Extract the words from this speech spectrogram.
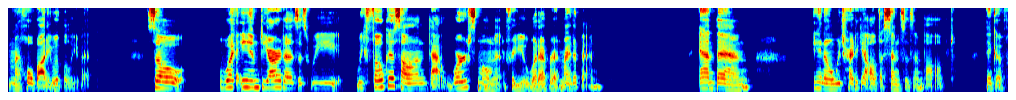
my whole body would believe it. So, what EMDR does is we we focus on that worst moment for you, whatever it might have been. And then, you know, we try to get all the senses involved. Think of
